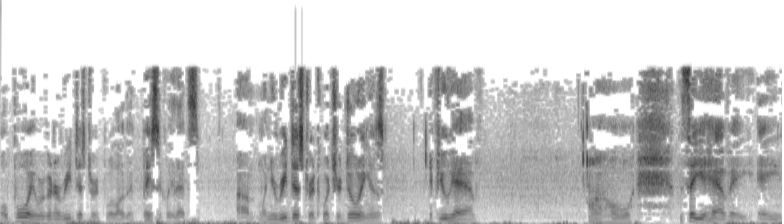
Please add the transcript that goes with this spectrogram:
oh boy, we're going to redistrict. Well, basically, that's um, when you redistrict, what you're doing is if you have, oh, let's say you have a, a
